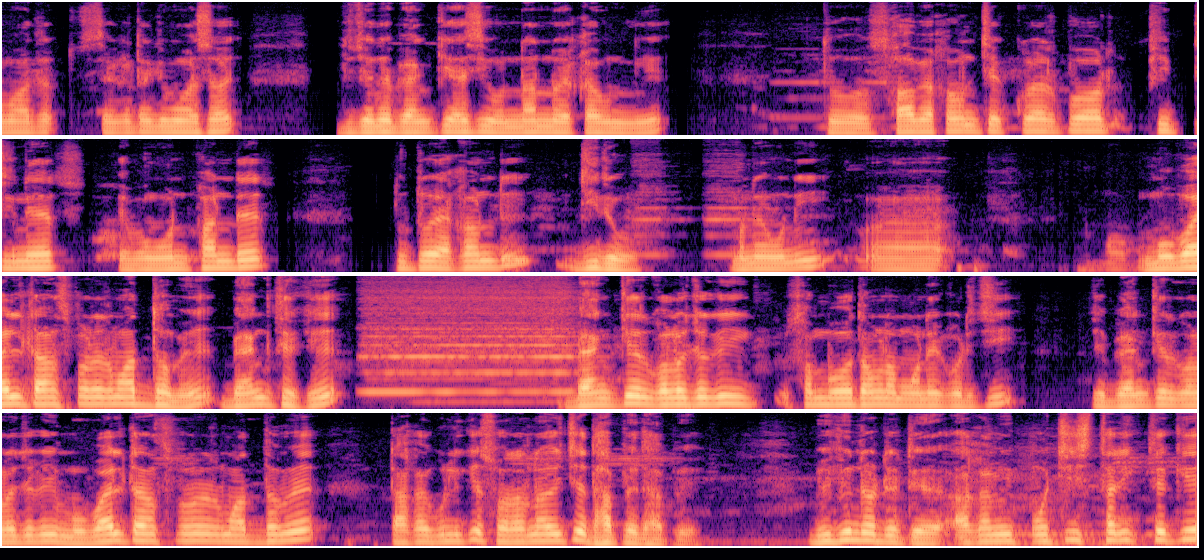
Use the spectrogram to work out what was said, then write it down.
আমার সেক্রেটারি মহাশয় দুজনে ব্যাংকে আসি অন্যান্য অ্যাকাউন্ট নিয়ে। তো সব অ্যাকাউন্ট চেক করার পর ফিফটিনের এবং ওন ফান্ডের দুটো অ্যাকাউন্টই জিরো মানে উনি মোবাইল ট্রান্সফারের মাধ্যমে ব্যাংক থেকে ব্যাংকের গলযোগেই সম্ভবত আমরা মনে করছি যে ব্যাংকের গলযোগেই মোবাইল ট্রান্সফারের মাধ্যমে টাকাগুলিকে সরানো হয়েছে ধাপে ধাপে। বিভিন্ন ডেটে আগামী পঁচিশ তারিখ থেকে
